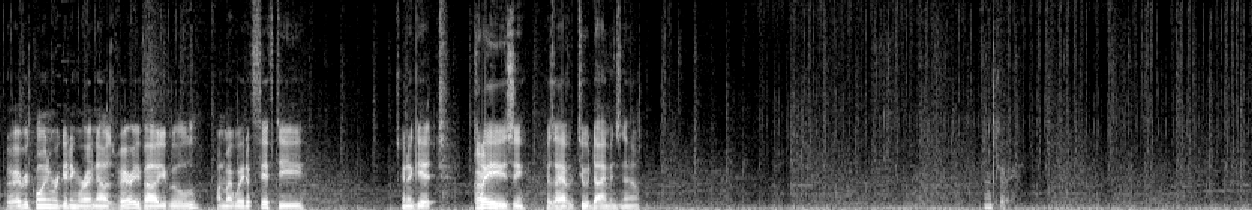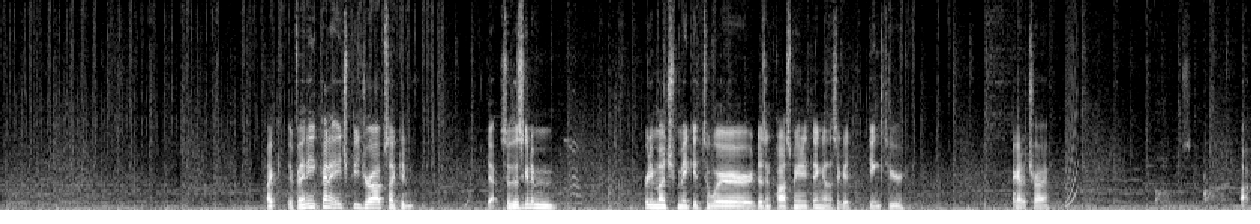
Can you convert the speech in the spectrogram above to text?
So every coin we're getting right now is very valuable. On my way to 50, it's gonna get crazy because I have two diamonds now. Okay. Like, if any kind of HP drops, I could... Yeah, so this is gonna pretty much make it to where it doesn't cost me anything unless I get dinked here. I gotta try. Fuck.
